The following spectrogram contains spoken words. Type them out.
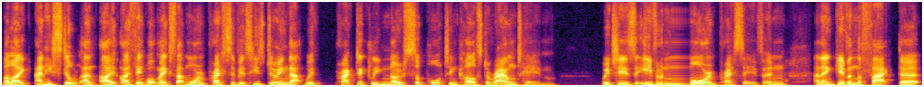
But like, and he's still, and I, I think what makes that more impressive is he's doing that with practically no supporting cast around him, which is even more impressive. And and then given the fact that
